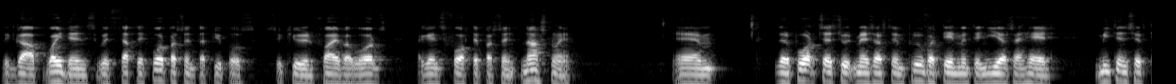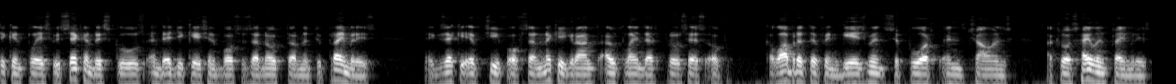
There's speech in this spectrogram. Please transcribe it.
the gap widens with 34% of pupils securing five awards against 40% nationally. Um, the report sets out measures to improve attainment in years ahead. Meetings have taken place with secondary schools and education bosses are now turning to primaries. Executive Chief Officer Nicky Grant outlined this process of collaborative engagement, support and challenge across Highland primaries.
